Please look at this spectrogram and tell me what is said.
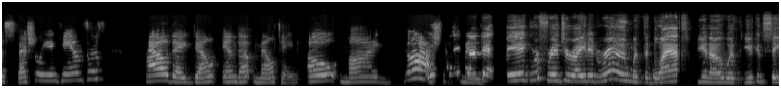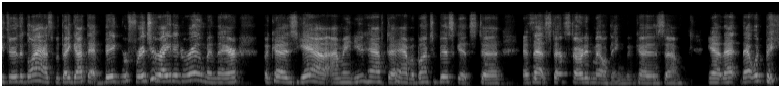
especially in Kansas how they don't end up melting. Oh my gosh. They got that big refrigerated room with the glass, you know, with you can see through the glass, but they got that big refrigerated room in there because yeah, I mean, you'd have to have a bunch of biscuits to if that stuff started melting because um, yeah, that that would be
